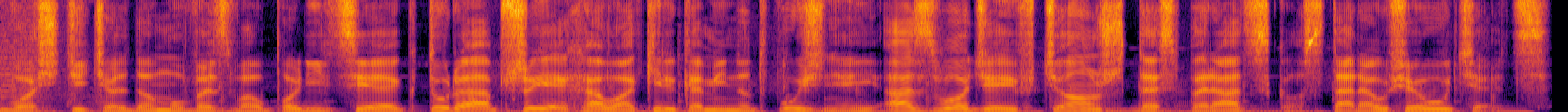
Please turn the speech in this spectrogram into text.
Właściciel domu wezwał policję, która przyjechała kilka minut później, a złodziej wciąż desperacko starał się uciec.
